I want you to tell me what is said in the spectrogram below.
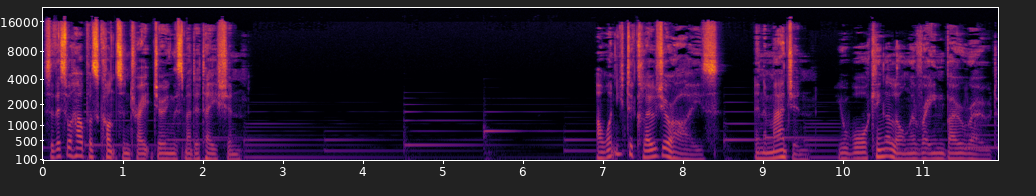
So, this will help us concentrate during this meditation. I want you to close your eyes and imagine you're walking along a rainbow road.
